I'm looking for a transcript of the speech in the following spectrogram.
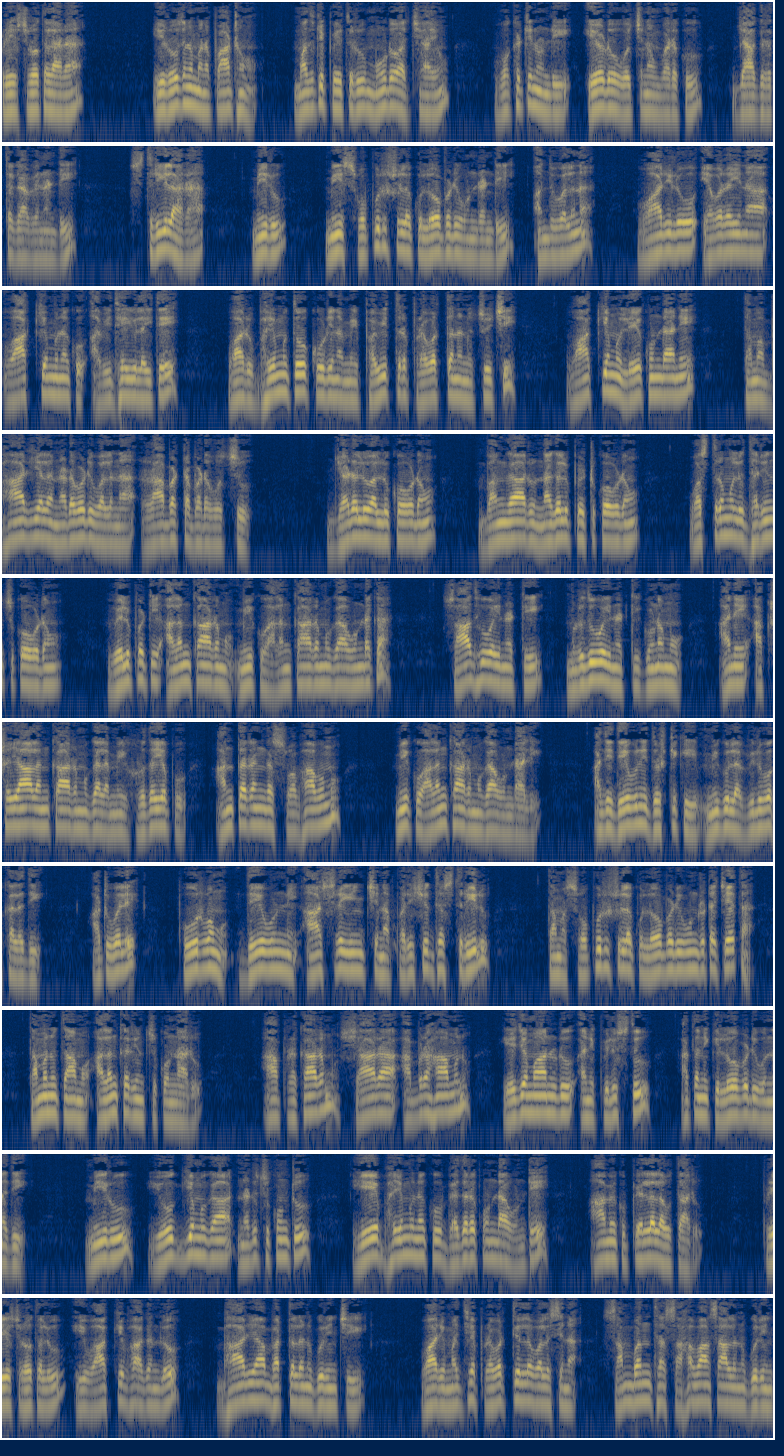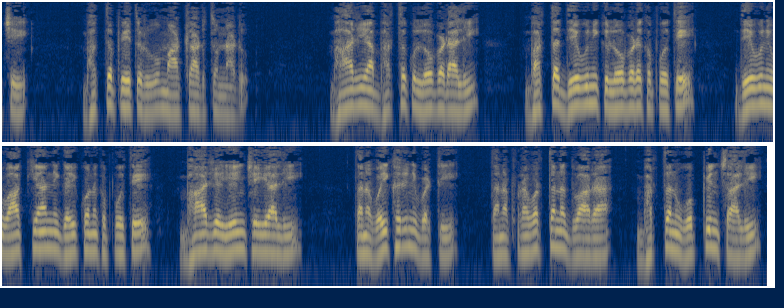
ప్రియ శ్రోతలారా ఈ రోజున మన పాఠం మొదటి పేతురు మూడో అధ్యాయం ఒకటి నుండి ఏడో వచనం వరకు జాగ్రత్తగా వినండి. స్త్రీలారా మీరు మీ స్వపురుషులకు లోబడి ఉండండి. అందువలన వారిలో ఎవరైనా వాక్యమునకు అవిధేయులైతే వారు భయముతో కూడిన మీ పవిత్ర ప్రవర్తనను చూచి వాక్యము లేకుండానే తమ భార్యల నడవడి వలన రాబట్టబడవచ్చు. జడలు అల్లుకోవడం బంగారు నగలు పెట్టుకోవడం వస్త్రములు ధరించుకోవడం వెలుపటి అలంకారము మీకు అలంకారముగా ఉండక సాధువైనట్టి మృదువైనట్టి గుణము అనే అక్షయాలంకారము గల మీ హృదయపు అంతరంగ స్వభావము మీకు అలంకారముగా ఉండాలి. అది దేవుని దృష్టికి మిగుల విలువ కలది. అటువలే పూర్వము దేవుణ్ణి ఆశ్రయించిన పరిశుద్ధ స్త్రీలు తమ స్వపురుషులకు లోబడి ఉండుట చేత తమను తాము అలంకరించుకున్నారు. ఆ ప్రకారము శారా అబ్రహామును యజమానుడు అని పిలుస్తూ అతనికి లోబడి ఉన్నది. మీరు యోగ్యముగా నడుచుకుంటూ ఏ భయమునకు బెదరకుండా ఉంటే ఆమెకు పిల్లలవుతారు. ప్రియ శ్రోతలు ఈ వాక్య భాగంలో భార్యాభర్తలను గురించి వారి మధ్య ప్రవర్తిల్లవలసిన సంబంధ సహవాసాలను గురించి భక్తపేతురు మాట్లాడుతున్నాడు. భార్య భర్తకు లోబడాలి భర్త దేవునికి లోబడకపోతే దేవుని వాక్యాన్ని గైకొనకపోతే భార్య ఏం చెయ్యాలి? తన వైఖరిని బట్టి తన ప్రవర్తన ద్వారా భర్తను ఒప్పించాలి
